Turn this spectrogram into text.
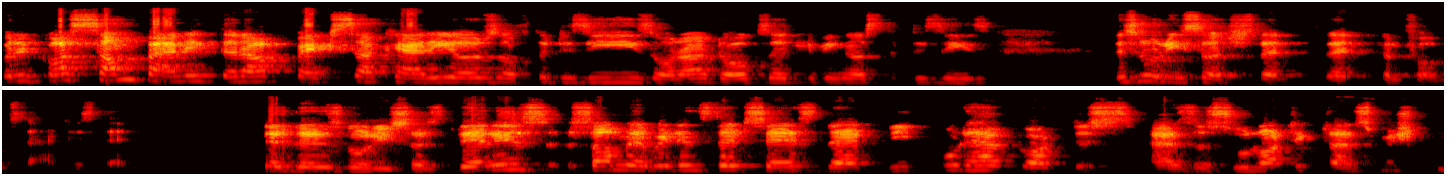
but it caused some panic that our pets are carriers of the disease or our dogs are giving us the disease. There's no research that that confirms that, is there? There, there is no research. There is some evidence that says that we could have got this as a zoonotic transmission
